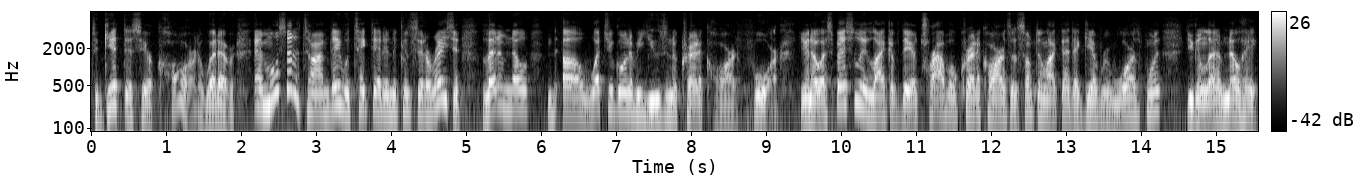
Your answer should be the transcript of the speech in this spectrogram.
to get this here card or whatever. And most of the time, they would take that into consideration. Let them know uh, what you're going to be using the credit card for. You know, especially like if they're travel credit cards or something like that that give rewards points. You can let them know, hey,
